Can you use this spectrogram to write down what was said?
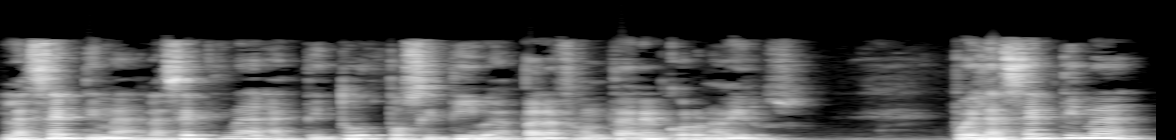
la séptima, la séptima actitud positiva para afrontar el coronavirus. Pues la séptima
